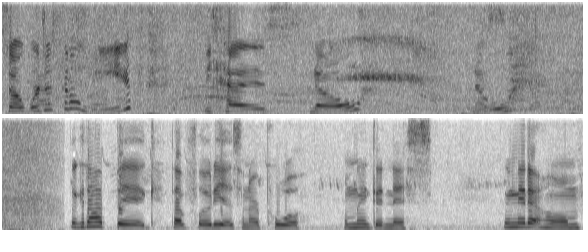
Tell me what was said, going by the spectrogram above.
So we're just gonna leave because no, no. Look at how big that floaty is in our pool. Oh my goodness. We made it home.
